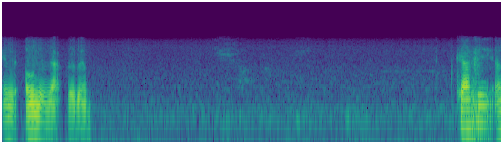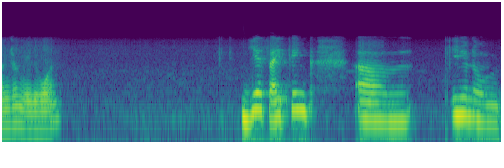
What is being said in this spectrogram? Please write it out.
and owning that for them. Cassie, Andrew, either one? Yes, I think um, you know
